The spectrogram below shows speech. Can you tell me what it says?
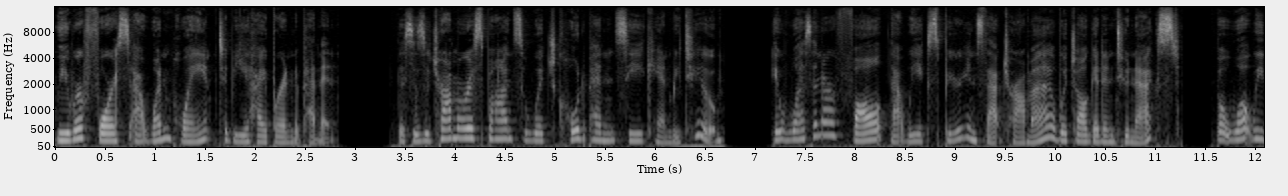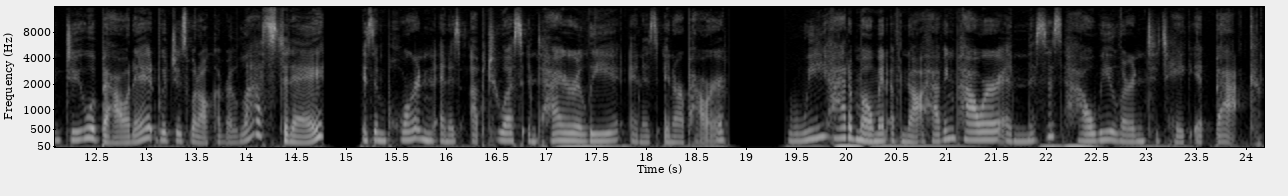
we were forced at one point to be hyper independent. This is a trauma response, which codependency can be too. It wasn't our fault that we experienced that trauma, which I'll get into next, but what we do about it, which is what I'll cover last today, is important and is up to us entirely and is in our power. We had a moment of not having power, and this is how we learn to take it back.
